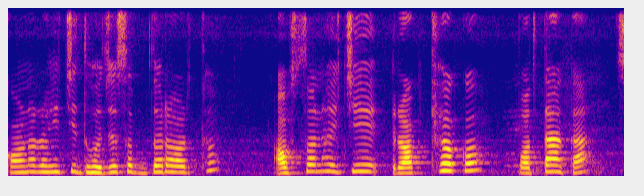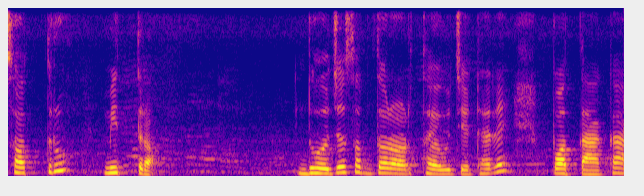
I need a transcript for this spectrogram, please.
କ'ଣ ରହିଛି ଧ୍ୱଜ ଶବ୍ଦର ଅର୍ଥ? ଅପସନ୍ ହୋଇଛି ରକ୍ଷକ ପତାକା ଶତ୍ରୁ ମିତ୍ର। ଧ୍ୱଜ ଶବ୍ଦର ଅର୍ଥ ହେଉଛି ଏଠାରେ ପତାକା।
